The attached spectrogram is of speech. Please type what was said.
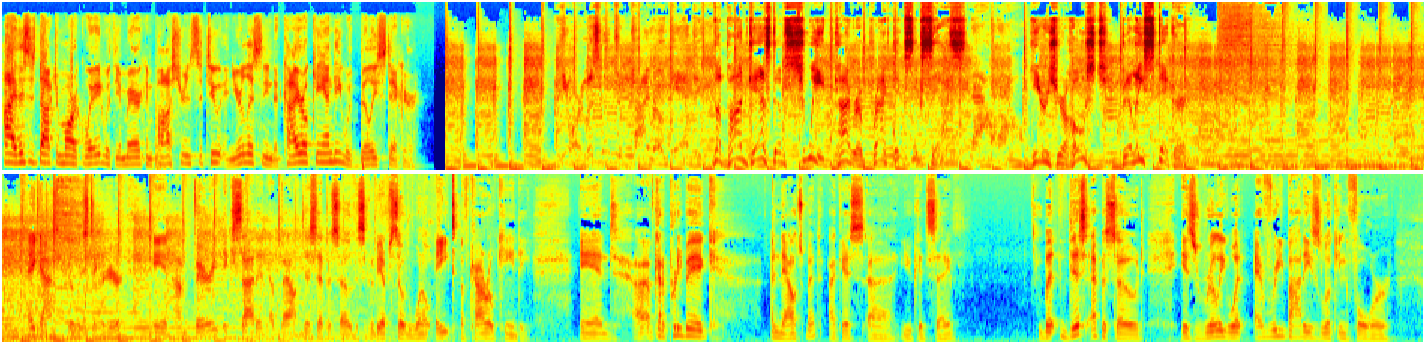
Hi, this is Dr. Mark Wade with the American Posture Institute, and you're listening to Chiro Candy with Billy Sticker. You're listening to Chiro Candy. the podcast of sweet chiropractic success. Now, now, Here's your host, Billy Sticker. Hey guys, Billy Sticker here, and I'm very excited about this episode. This is going to be episode 108 of Chiro Candy, and uh, I've got a pretty big announcement, I guess uh, you could say. But this episode is really what everybody's looking for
